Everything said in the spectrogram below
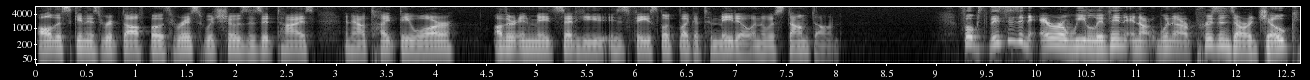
all the skin is ripped off both wrists, which shows the zip ties and how tight they were. Other inmates said he his face looked like a tomato and it was stomped on. Folks, this is an era we live in, and our, when our prisons are a joke.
